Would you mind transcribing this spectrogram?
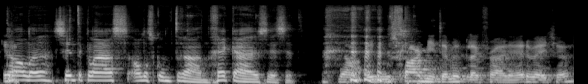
Knallen, ja. Sinterklaas, alles komt eraan. Gekkenhuis is het. Nou, je spaart niet hè, met Black Friday, hè, dat weet je.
